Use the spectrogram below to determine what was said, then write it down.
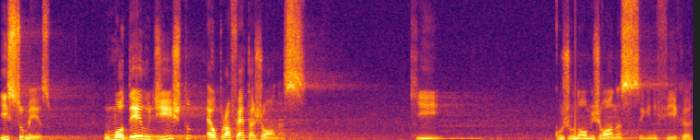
Isso mesmo. Um modelo disto é o profeta Jonas, que cujo nome Jonas significa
